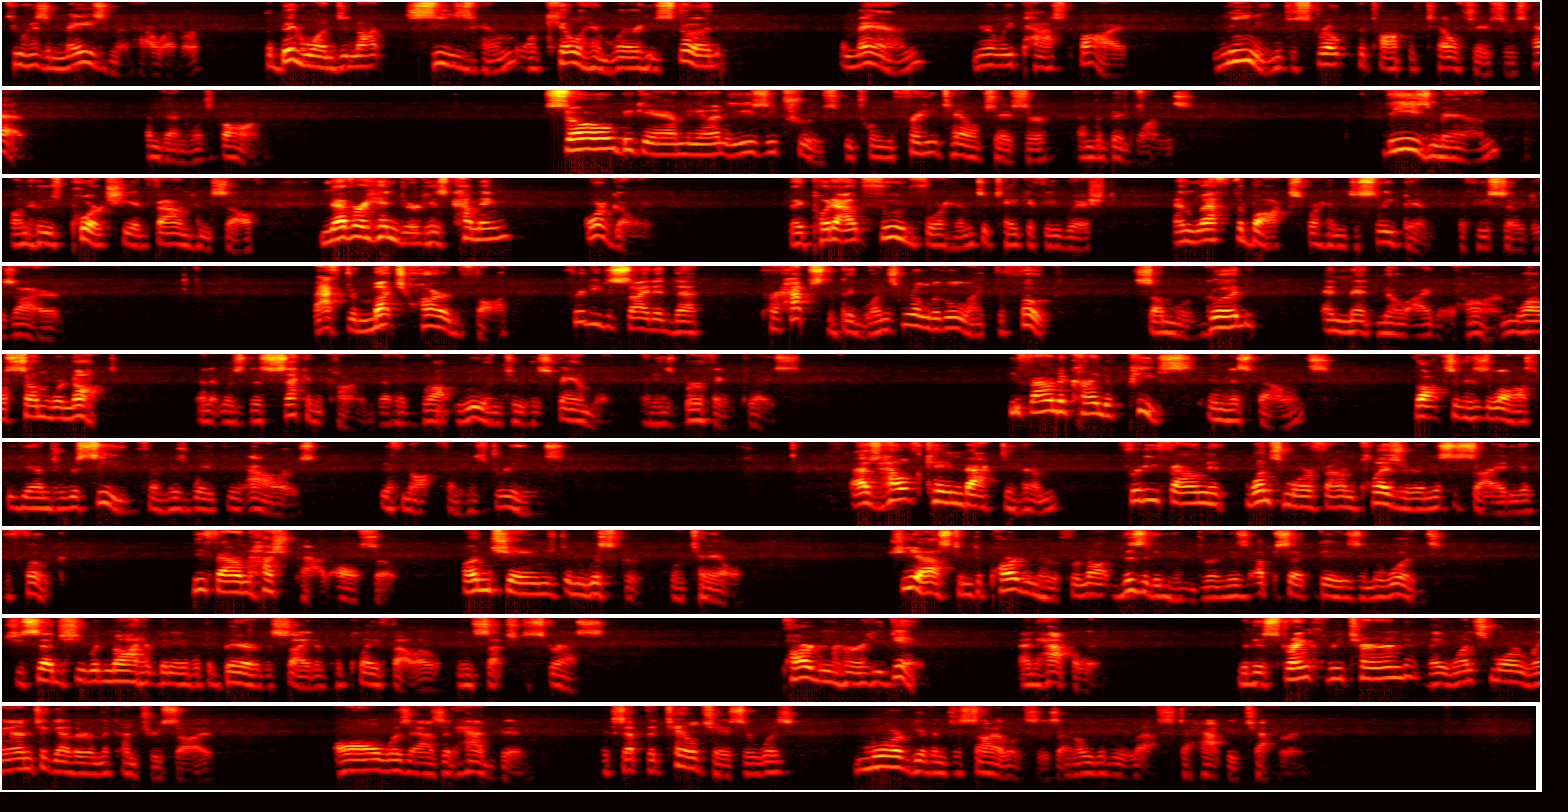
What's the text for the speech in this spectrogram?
To his amazement, however, the big one did not seize him or kill him where he stood. The man merely passed by, leaning to stroke the top of Tailchaser's head, and then was gone. So began the uneasy truce between Fritti Tailchaser and the big ones. These men, on whose porch he had found himself, never hindered his coming or going. They put out food for him to take if he wished, and left the box for him to sleep in if he so desired. After much hard thought, Fritti decided that perhaps the big ones were a little like the folk. Some were good and meant no idle harm, while some were not, and it was this second kind that had brought ruin to his family and his birthing place. He found a kind of peace in this balance. Thoughts of his loss began to recede from his waking hours, if not from his dreams. As health came back to him, Fritti found once more found pleasure in the society of the folk. He found Hushpad also, unchanged in whisker or tail. She asked him to pardon her for not visiting him during his upset days in the woods. She said she would not have been able to bear the sight of her playfellow in such distress. Pardon her he did, and happily. With his strength returned, they once more ran together in the countryside. All was as it had been, except that Tailchaser was more given to silences and a little less to happy chattering.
